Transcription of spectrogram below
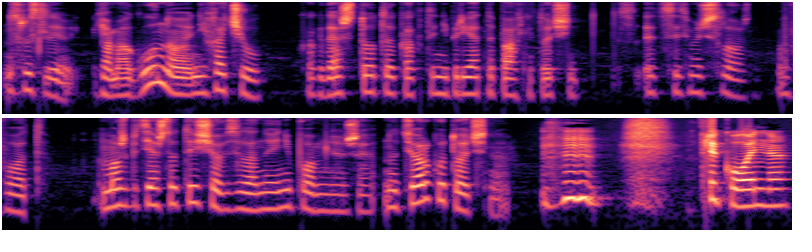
Ну, в смысле, я могу, но не хочу, когда что-то как-то неприятно пахнет. Очень... Это с этим очень сложно. Вот. Может быть, я что-то еще взяла, но я не помню уже. Но терку точно. Прикольно.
